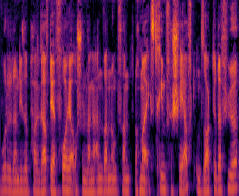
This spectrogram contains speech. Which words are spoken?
wurde dann dieser Paragraph, der vorher auch schon lange an Anwandlung fand, nochmal extrem verschärft und sorgte dafür,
